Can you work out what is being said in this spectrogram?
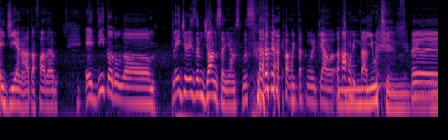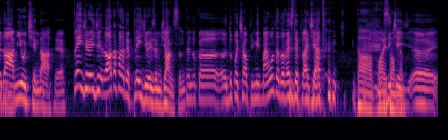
IGN a dat afară. Editorul uh, Plagiarism Johnson, i-am spus. Că am uitat cum îl cheamă. Am uitat. Miucin. Uh, da, Miucin, da. E. Plagiarism, l-a dat afară pe Plagiarism Johnson pentru că uh, după ce au primit mai multe dovezi de plagiat Da, vai, zice doamne. uh,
